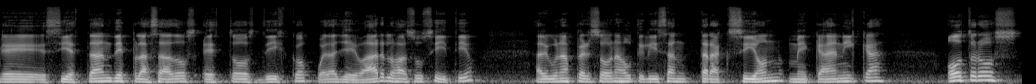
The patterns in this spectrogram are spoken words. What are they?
eh, si están desplazados estos discos, pueda llevarlos a su sitio. Algunas personas utilizan tracción mecánica, otros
